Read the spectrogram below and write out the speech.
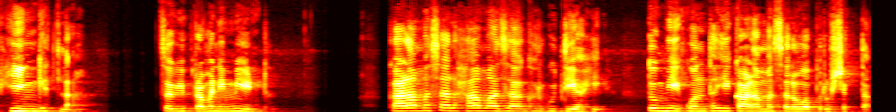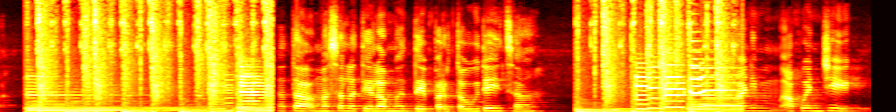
हिंग घेतला. चवीप्रमाणे मीठ. काळा मसाला हा माझा घरगुती आहे. तुम्ही कोणताही काळा मसाला वापरू शकता. आता मसाला तेलामध्ये परतावू द्यायचा. आणि आपण जे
